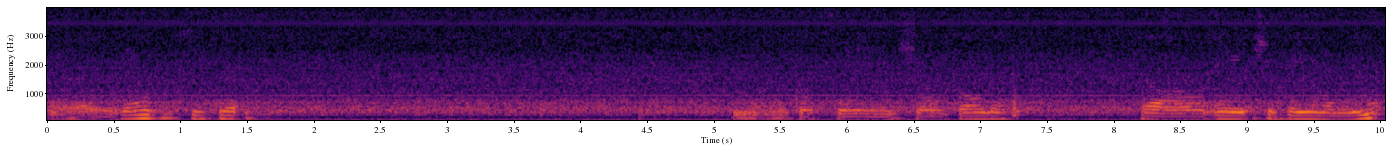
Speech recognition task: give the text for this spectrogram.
There we go keep it go to show folder so it should be in a minute.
